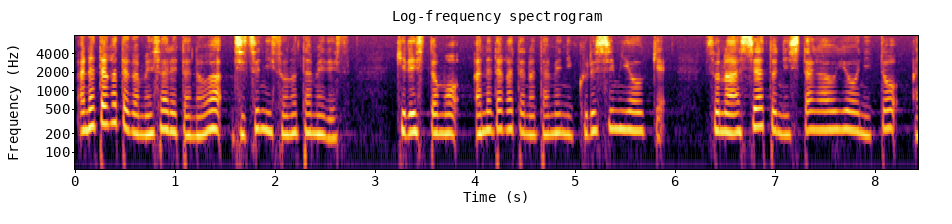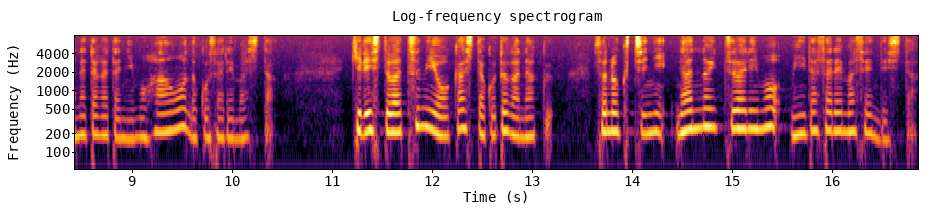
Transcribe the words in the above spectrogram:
あなた方が召されたのは実にそのためです。キリストもあなた方のために苦しみを受け、その足跡に従うようにとあなた方に模範を残されました。キリストは罪を犯したことがなく、その口に何の偽りも見出されませんでした。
